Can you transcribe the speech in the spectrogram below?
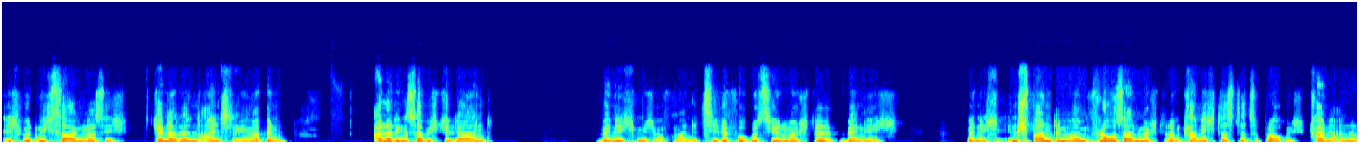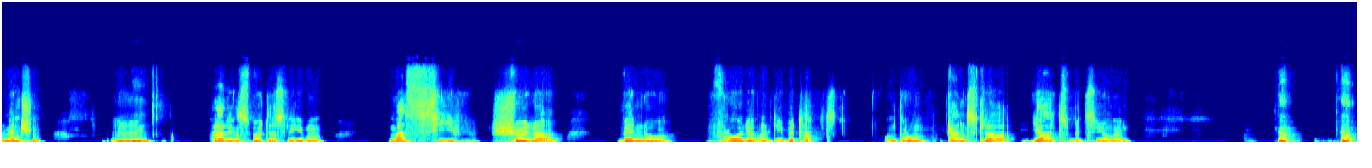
Ich würde nicht sagen, dass ich generell ein Einzelgänger bin. Allerdings habe ich gelernt, wenn ich mich auf meine Ziele fokussieren möchte, wenn ich, wenn ich entspannt in meinem Flow sein möchte, dann kann ich das. Dazu brauche ich keine anderen Menschen. Mhm. Allerdings wird das Leben massiv schöner, wenn du Freude und Liebe teilst. Und darum ganz klar Ja zu Beziehungen. Ja, ja.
